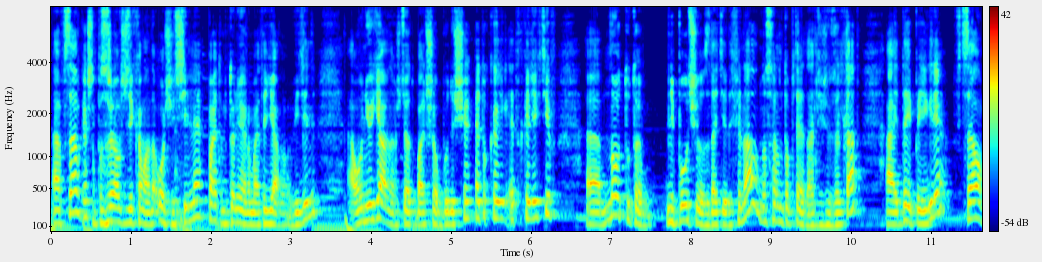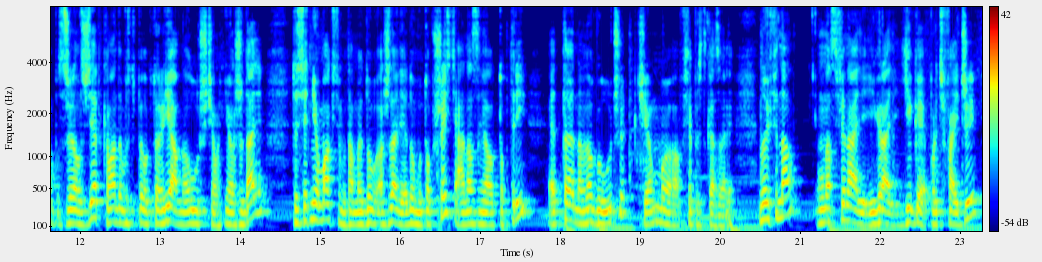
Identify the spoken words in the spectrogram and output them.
А, в целом, конечно, PSG LGD команда очень сильная, поэтому турнир мы это явно увидели. А у нее явно ждет большое будущее эту, этот коллектив. Э, но тут не получилось дойти до финала, но все равно топ-3 это отличный результат. А, да и по игре в целом PSG LGD команда выступила, которая явно лучше, чем от нее ожидали. То есть от нее максимум там ожидали, я думаю, топ-6, а она заняла топ-3. Это намного лучше, чем э, все предсказывали. Ну и финал. У нас в финале играли EG против IG.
